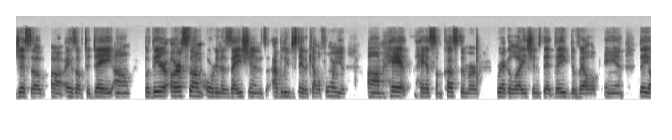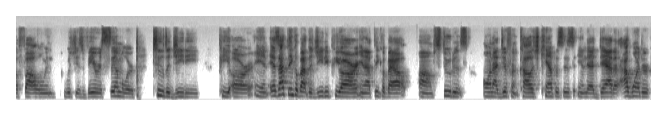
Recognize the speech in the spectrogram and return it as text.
just of, uh, as of today, um, but there are some organizations, I believe the state of California um, had has some customer regulations that they've developed and they are following, which is very similar to the GDPR. And as I think about the GDPR and I think about um, students on our different college campuses and their data, I wonder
